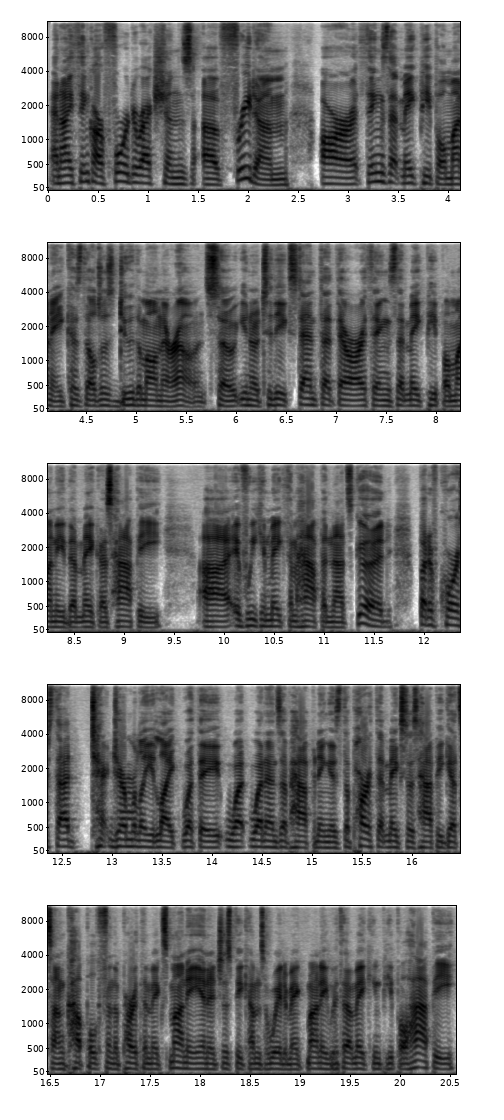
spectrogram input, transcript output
And I think our four directions of freedom are things that make people money because they'll just do them on their own. So, you know, to the extent that there are things that make people money that make us happy, uh, if we can make them happen, that's good. But of course, that generally like what they what what ends up happening is the part that makes us happy gets uncoupled from the part that makes money, and it just becomes a way to make money without making people happy.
